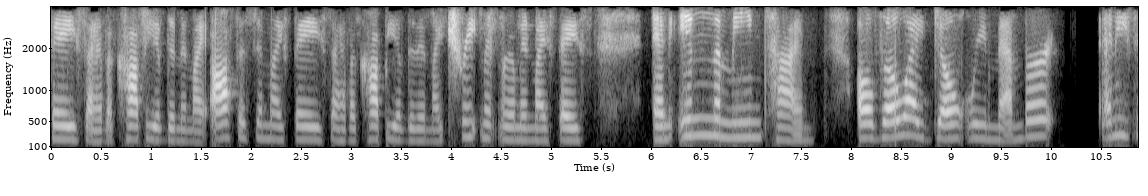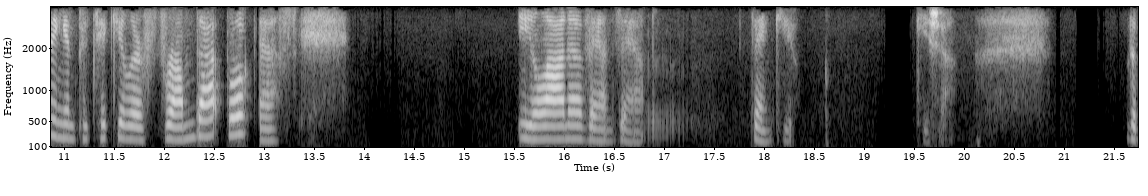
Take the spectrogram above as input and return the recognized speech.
face. I have a copy of them in my office in my face. I have a copy of them in my treatment room in my face. And in the meantime, although I don't remember anything in particular from that book, yes, Van Vanzant. Thank you, Keisha. The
